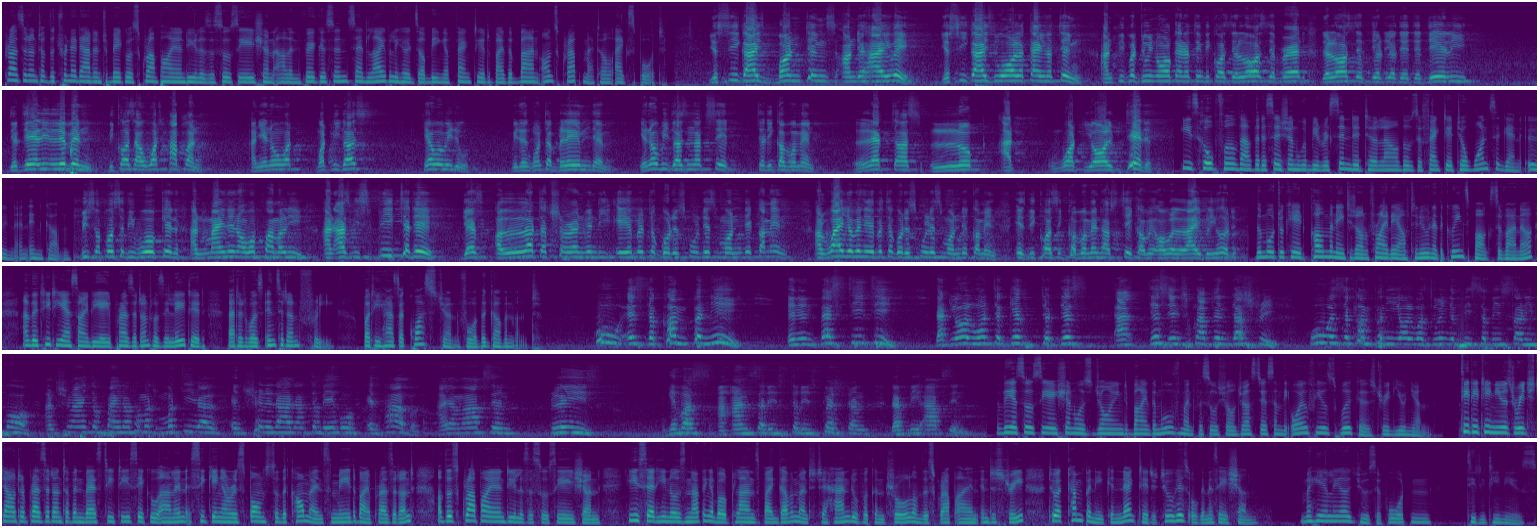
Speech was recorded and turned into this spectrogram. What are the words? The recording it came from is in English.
President of the Trinidad and Tobago Scrap Iron Dealers Association, Allan Ferguson, said livelihoods are being affected by the ban on scrap metal export. You see guys burn things on the highway. You see guys do all the kind of thing. And people doing all kind of thing because they lost their bread, they lost the, the, the, the daily, the daily living because of what happened. And you know what, what we does? Here what we do. We just want to blame them. You know, we does not say to the government, let us look at what y'all did. He's hopeful that the decision will be rescinded to allow those affected to once again earn an income. We're supposed to be working and minding our family. And as we speak today, there's a lot of children will be able to go to school this Monday coming. And why you've been able to go to school this Monday coming is because the government has taken away our livelihood. The motorcade culminated on Friday afternoon at the Queen's Park, Savannah, and the TTSIDA president was elated that it was incident free. But he has a question for the government. Who is the company in InvestTT that you all want to give to this, uh, this in scrap industry? Who was the company y'all was doing the feasibility study for and trying to find out how much material in Trinidad and Tobago it have? I am asking, please give us an answer to these questions that we asking. The association was joined by the Movement for Social Justice and the Oilfields Workers Trade Union. TTT News reached out to President of InvestTT, Sekou Allen, seeking a response to the comments made by President of the Scrap Iron Dealers Association. He said he knows nothing about plans by government to hand over control of the scrap iron industry to a company connected to his organization. Mahalia Joseph Wharton, TTT News.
